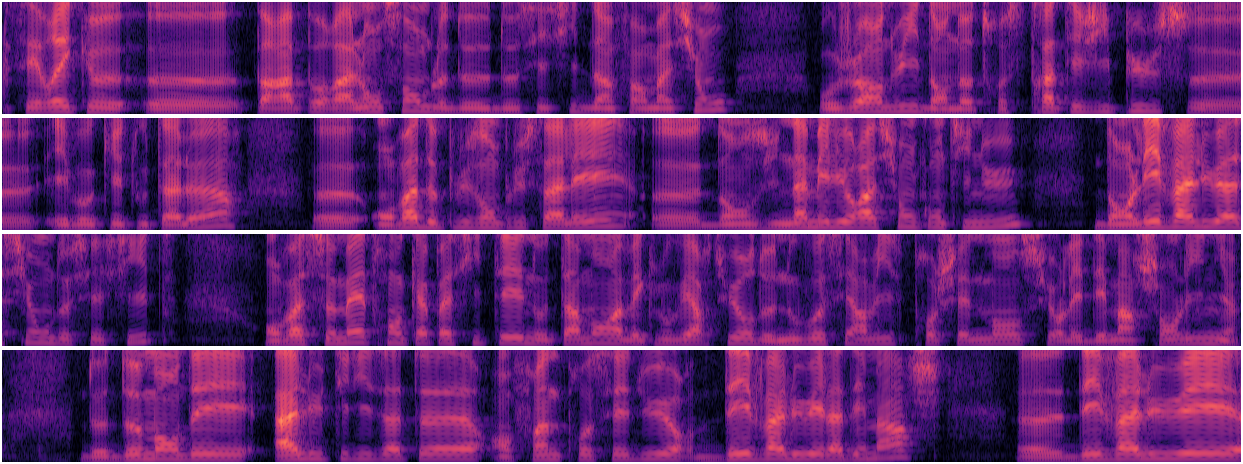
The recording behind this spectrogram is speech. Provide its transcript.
c'est vrai que par rapport à l'ensemble de, ces sites d'information, Aujourd'hui, dans notre stratégie Pulse euh, évoquée tout à l'heure, euh, on va de plus en plus aller euh, dans une amélioration continue, dans l'évaluation de ces sites. On va se mettre en capacité, notamment avec l'ouverture de nouveaux services prochainement sur les démarches en ligne, de demander à l'utilisateur, en fin de procédure, d'évaluer la démarche, d'évaluer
